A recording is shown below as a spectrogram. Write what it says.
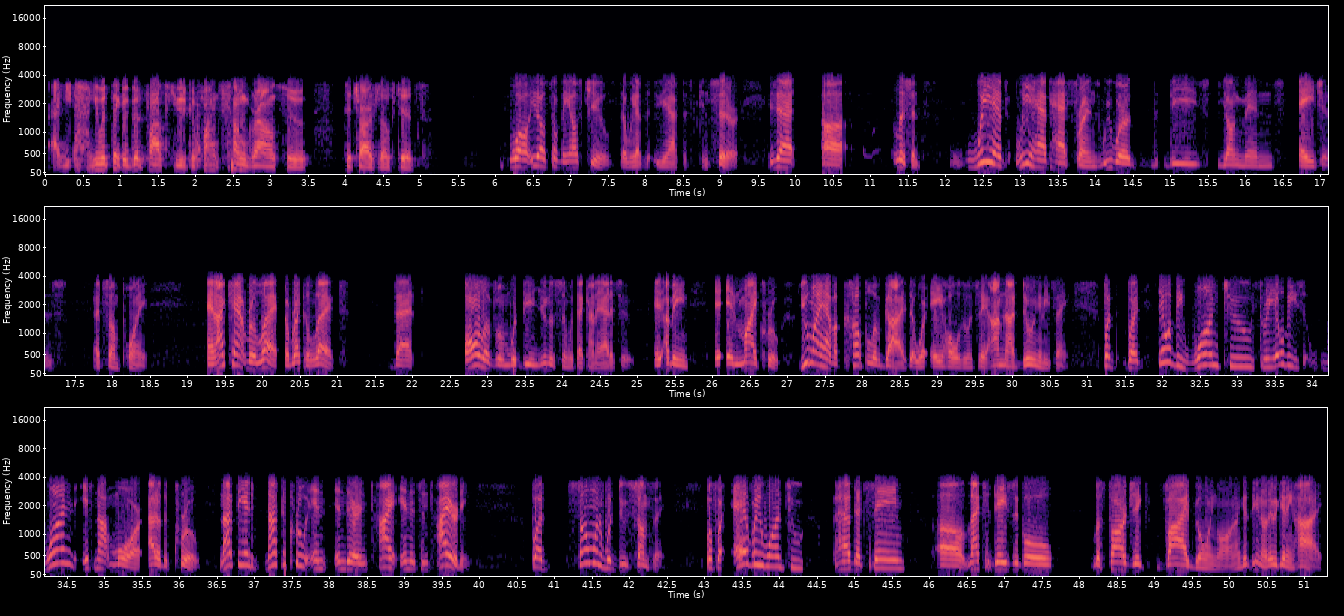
I, you would think a good prosecutor could find some grounds to to charge those kids. Well, you know something else, Q, that we have to, we have to consider is that uh, listen, we have we have had friends. We were th- these young men's ages at some point, and I can't relect, uh, recollect that all of them would be in unison with that kind of attitude. I mean, in my crew, you might have a couple of guys that were a holes and would say, "I'm not doing anything," but but there would be one, two, three. It would be one, if not more, out of the crew. Not the not the crew in in their entire in its entirety, but someone would do something. But for everyone to have that same uh, lackadaisical, lethargic vibe going on, I guess you know they were getting high,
